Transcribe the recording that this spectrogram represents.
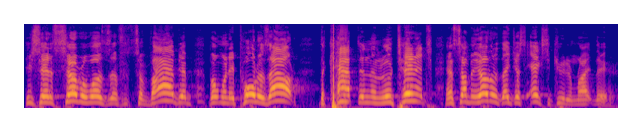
He said several was survived it, but when they pulled us out, the captain and the lieutenant and some of the others, they just executed him right there.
